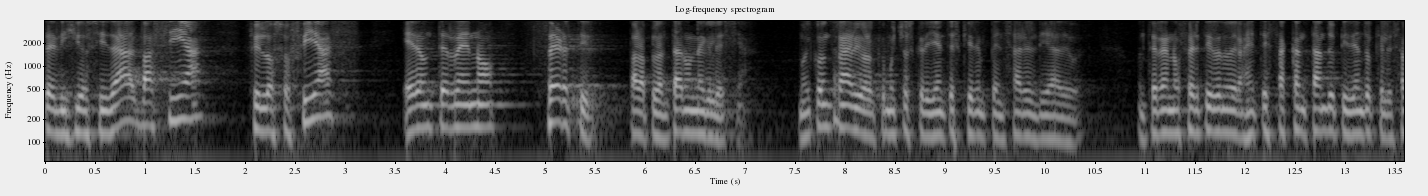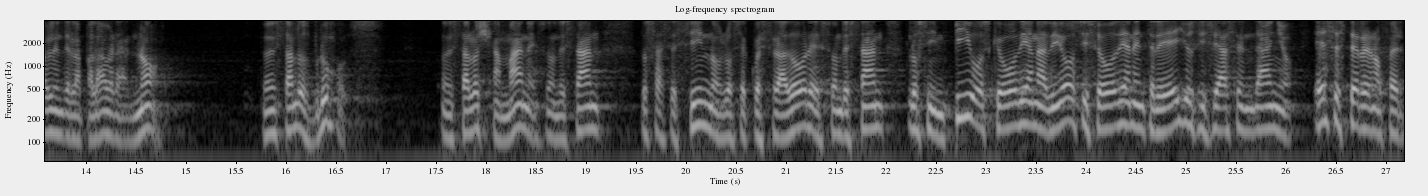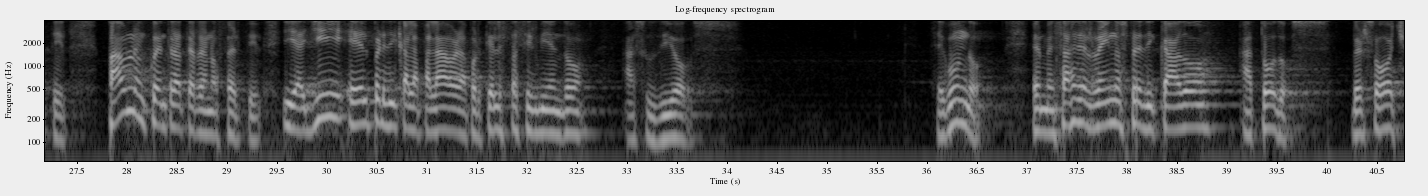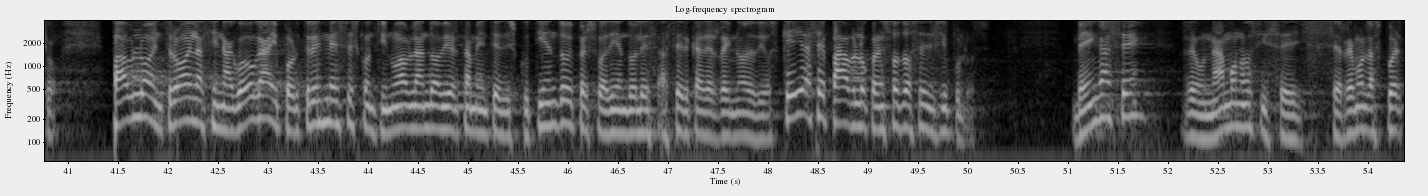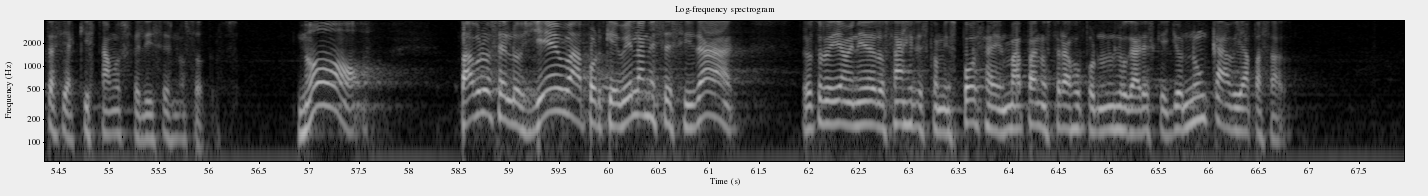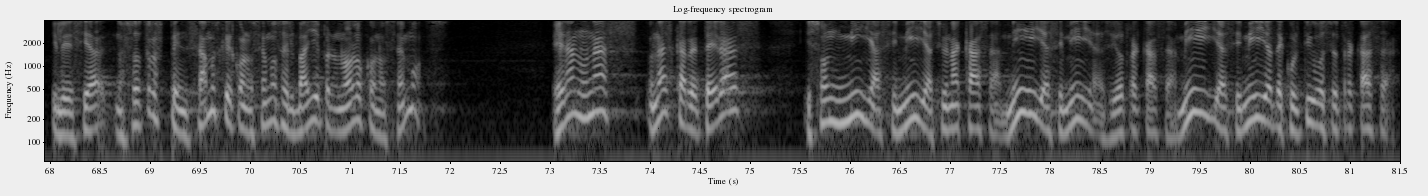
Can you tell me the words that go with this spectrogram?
religiosidad vacía, filosofías, era un terreno fértil para plantar una iglesia. Muy contrario a lo que muchos creyentes quieren pensar el día de hoy. Un terreno fértil donde la gente está cantando y pidiendo que les hablen de la palabra. No. ¿Dónde están los brujos? ¿Dónde están los chamanes? ¿Dónde están los asesinos, los secuestradores, donde están los impíos que odian a Dios y se odian entre ellos y se hacen daño. Ese es terreno fértil. Pablo encuentra terreno fértil y allí él predica la palabra porque él está sirviendo a su Dios. Segundo, el mensaje del reino es predicado a todos. Verso 8. Pablo entró en la sinagoga y por tres meses continuó hablando abiertamente, discutiendo y persuadiéndoles acerca del reino de Dios. ¿Qué hace Pablo con estos doce discípulos? Véngase, reunámonos y cerremos las puertas y aquí estamos felices nosotros. No, Pablo se los lleva porque ve la necesidad. El otro día venía de Los Ángeles con mi esposa, el mapa nos trajo por unos lugares que yo nunca había pasado. Y le decía, nosotros pensamos que conocemos el valle, pero no lo conocemos. Eran unas, unas carreteras y son millas y millas y una casa, millas y millas y otra casa, millas y millas de cultivos y otra casa.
